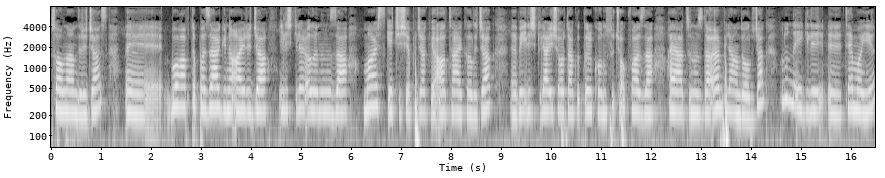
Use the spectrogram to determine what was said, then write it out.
sonlandıracağız. Bu hafta pazar günü ayrıca ilişkiler alanınıza Mars geçiş yapacak ve 6 ay kalacak ve ilişkiler iş ortaklıkları konusu çok fazla hayatınızda ön planda olacak. Bununla ilgili e, temayı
